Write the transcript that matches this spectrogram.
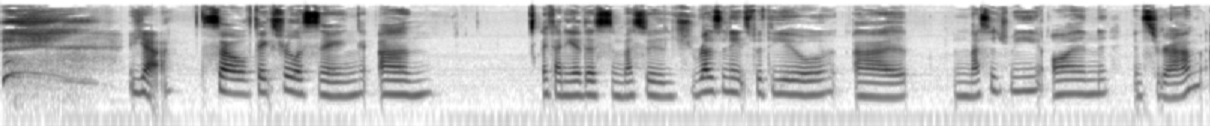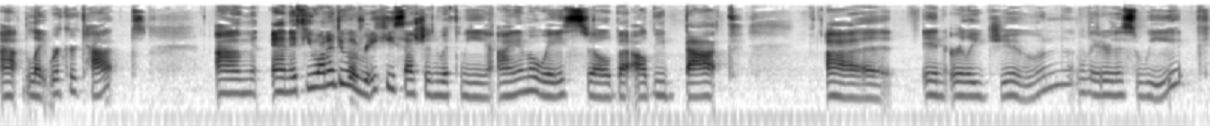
yeah. So, thanks for listening. Um, if any of this message resonates with you, uh, message me on Instagram at lightworkercat. Um, and if you want to do a Reiki session with me, I am away still, but I'll be back uh, in early June, later this week.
